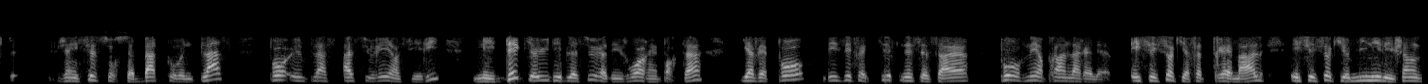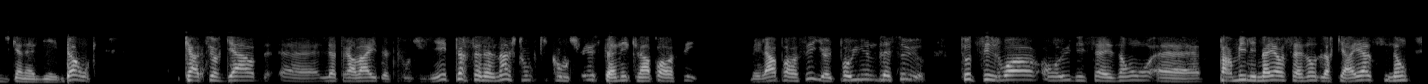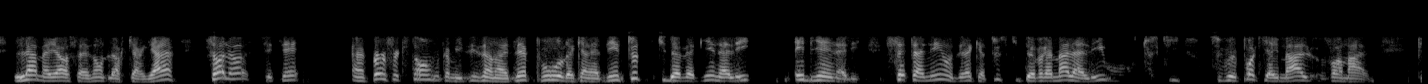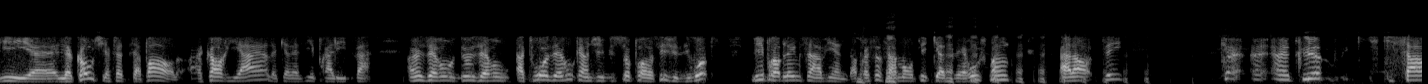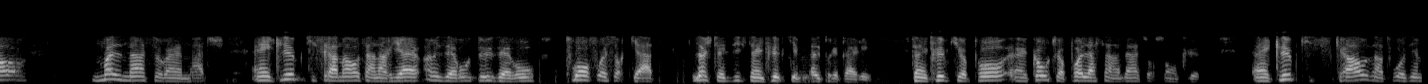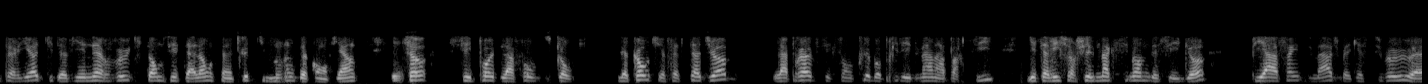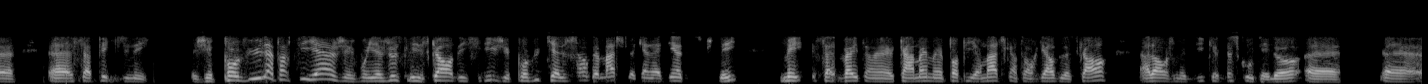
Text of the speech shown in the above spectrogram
j'insiste sur se battre pour une place, pas une place assurée en série. Mais dès qu'il y a eu des blessures à des joueurs importants, il n'y avait pas les effectifs nécessaires pour venir prendre la relève. Et c'est ça qui a fait très mal, et c'est ça qui a miné les chances du Canadien. Donc, quand tu regardes euh, le travail de Claude Julien, personnellement, je trouve qu'il coach mieux cette année que l'an passé. Mais l'an passé, il n'y a pas eu une blessure. Tous ces joueurs ont eu des saisons euh, parmi les meilleures saisons de leur carrière, sinon la meilleure saison de leur carrière. Ça, là, c'était un perfect storm, comme ils disent en anglais, pour le Canadien. Tout ce qui devait bien aller est bien allé. Cette année, on dirait que tout ce qui devrait mal aller ou qui tu veux pas qu'il aille mal va mal. Puis euh, le coach, il a fait sa part. Encore hier, le Canadien prend les devants. 1-0, 2-0. À 3-0, quand j'ai vu ça passer, j'ai dit, oups, les problèmes s'en viennent. Après ça, ça a monté 4-0, je pense. Alors, tu sais, un, club qui sort mollement sur un match, un club qui se ramasse en arrière 1-0, 2-0, trois fois sur quatre, là, je te dis que c'est un club qui est mal préparé. C'est un club qui a pas, un coach n'a pas l'ascendant sur son club un club qui se crase en troisième période, qui devient nerveux, qui tombe ses talons, c'est un club qui manque de confiance. Et ça, c'est pas de la faute du coach. Le coach a fait sa job. La preuve, c'est que son club a pris les devants en partie. Il est allé chercher le maximum de ses gars. Puis à la fin du match, ben, qu'est-ce que tu veux, euh, euh, ça pique du nez. J'ai pas vu la partie hier, je voyais juste les scores défiler. J'ai pas vu quel genre de match le Canadien a disputé. Mais ça devait être quand même un pas pire match quand on regarde le score. Alors je me dis que de ce côté-là, euh, euh,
